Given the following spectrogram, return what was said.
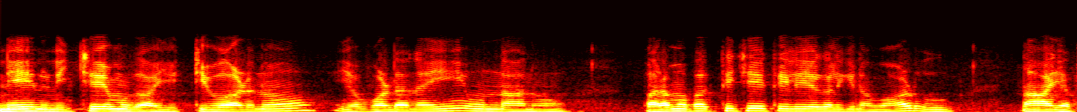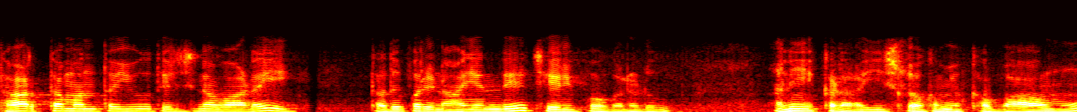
నేను నిశ్చయముగా ఎట్టివాడనో ఎవడనై ఉన్నానో పరమభక్తిచే తెలియగలిగిన వాడు నా యథార్థమంతయు తెలిసినవాడై తదుపరి నాయందే చేరిపోగలడు అని ఇక్కడ ఈ శ్లోకం యొక్క భావము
